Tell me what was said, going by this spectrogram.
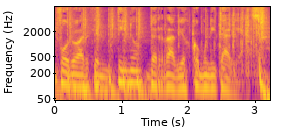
Foro Argentino de Radios Comunitarias.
